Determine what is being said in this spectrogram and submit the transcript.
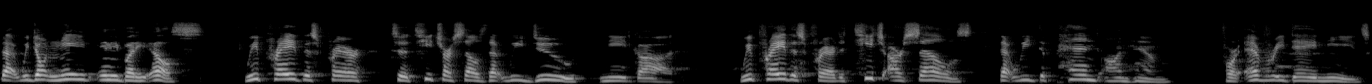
that we don't need anybody else. We pray this prayer to teach ourselves that we do need God. We pray this prayer to teach ourselves that we depend on Him for everyday needs,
